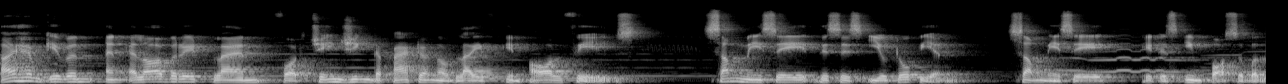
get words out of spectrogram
I have given an elaborate plan for changing the pattern of life in all fields. Some may say this is utopian, some may say it is impossible.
